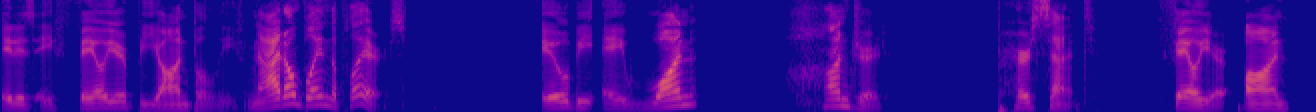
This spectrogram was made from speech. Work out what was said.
It is a failure beyond belief. Now, I don't blame the players. It will be a 100% failure on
